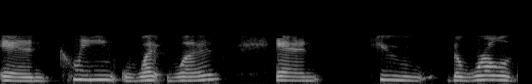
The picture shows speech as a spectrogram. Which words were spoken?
and claim what was and to the world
